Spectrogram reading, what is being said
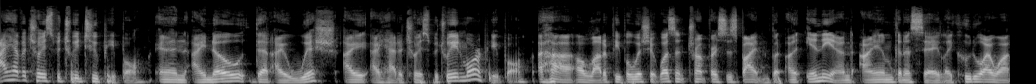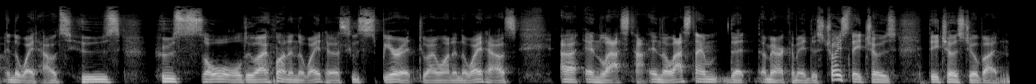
I have a choice between two people, and I know that I wish I, I had a choice between more people. Uh, a lot of people wish it wasn't Trump versus Biden, but uh, in the end, I am going to say, like, who do I want in the White House? Whose whose soul do I want in the White House? Whose spirit do I want in the White House? Uh, and last time, in the last time that America made this choice, they chose they chose Joe Biden.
